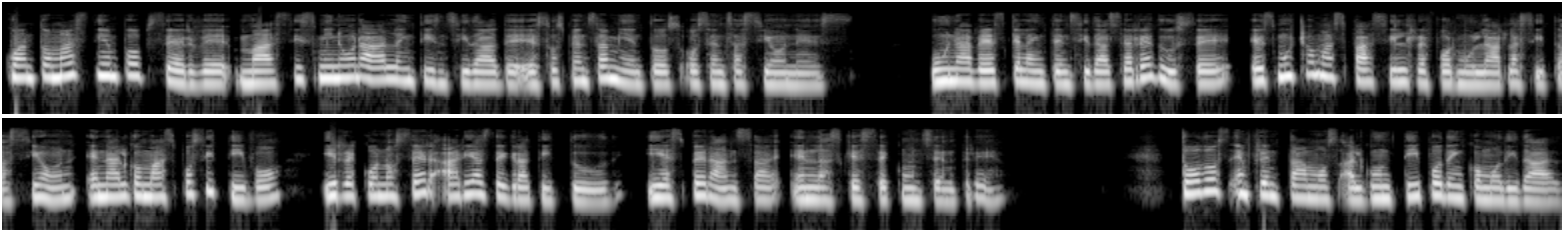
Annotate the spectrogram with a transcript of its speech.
Cuanto más tiempo observe, más disminuirá la intensidad de esos pensamientos o sensaciones. Una vez que la intensidad se reduce, es mucho más fácil reformular la situación en algo más positivo y reconocer áreas de gratitud y esperanza en las que se concentre. Todos enfrentamos algún tipo de incomodidad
